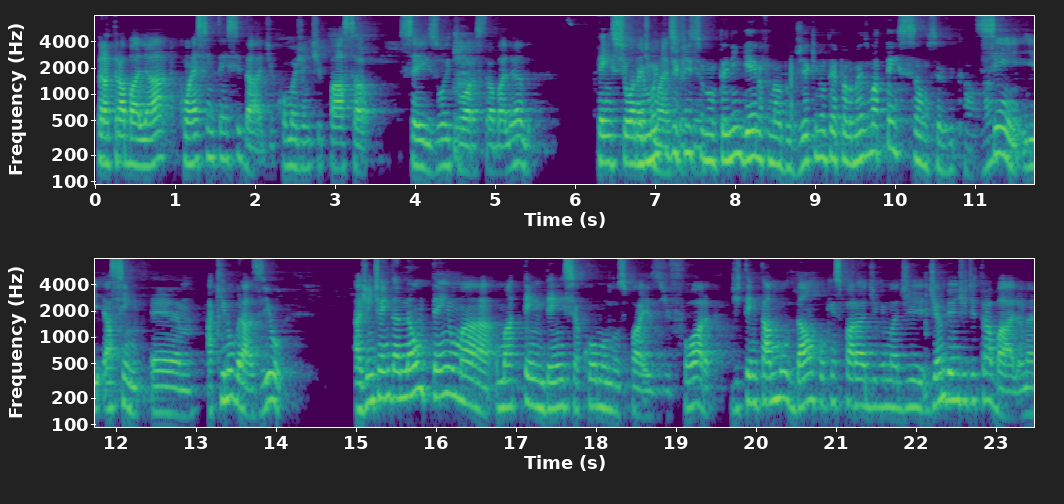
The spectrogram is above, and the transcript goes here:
para trabalhar com essa intensidade. Como a gente passa 6, 8 horas trabalhando, tensiona é demais. É muito difícil não ter ninguém no final do dia que não tenha pelo menos uma tensão cervical. Né? Sim, e assim, é, aqui no Brasil, a gente ainda não tem uma, uma tendência, como nos países de fora, de tentar mudar um pouquinho esse paradigma de, de ambiente de trabalho, né?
